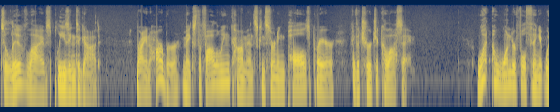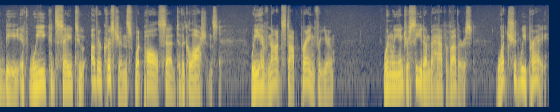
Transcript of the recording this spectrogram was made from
to live lives pleasing to God. Brian Harbour makes the following comments concerning Paul's prayer for the church at Colossae. What a wonderful thing it would be if we could say to other Christians what Paul said to the Colossians We have not stopped praying for you. When we intercede on behalf of others, what should we pray?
